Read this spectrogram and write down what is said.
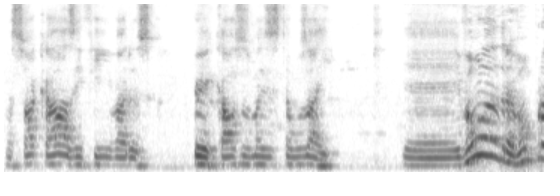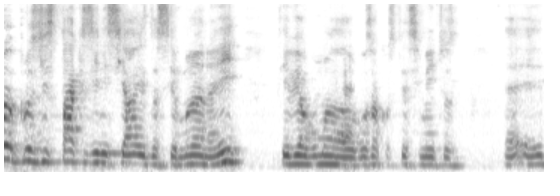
na sua casa, enfim, vários percalços, mas estamos aí. É, e vamos lá, André, vamos para os destaques iniciais da semana aí. teve alguma, é. alguns acontecimentos é, é,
